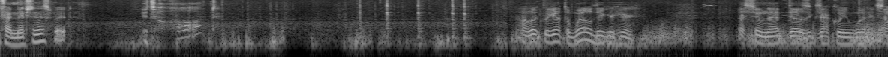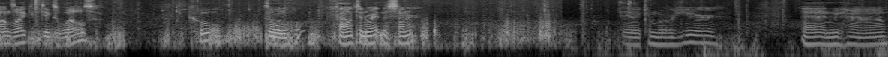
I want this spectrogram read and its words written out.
If I mentioned this, but it's hot. Oh, look, we got the well digger here. I assume that does exactly what it sounds like. It digs wells. Cool. There's a little fountain right in the center. And we come over here, and we have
